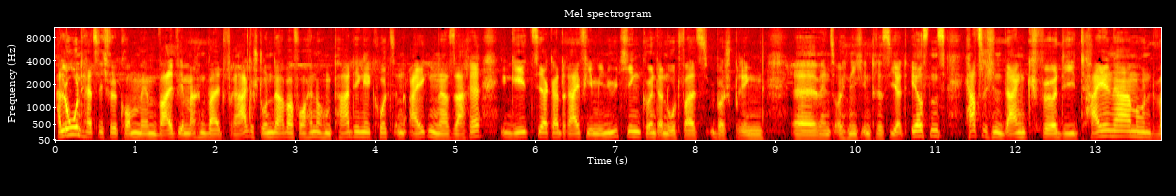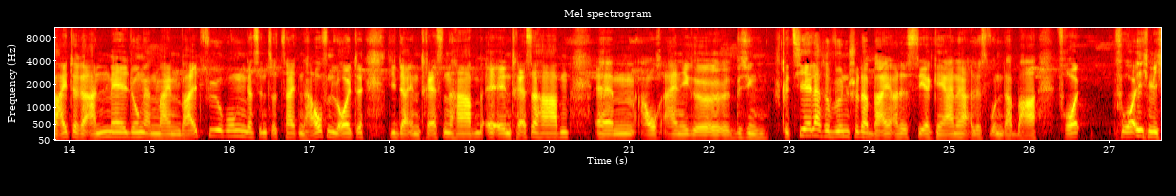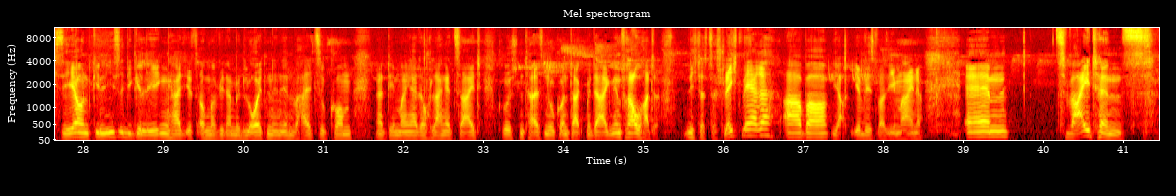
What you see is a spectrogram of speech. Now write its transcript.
Hallo und herzlich willkommen im Wald. Wir machen Waldfragestunde, aber vorher noch ein paar Dinge kurz in eigener Sache. Geht circa drei, vier Minütchen, könnt ihr notfalls überspringen, äh, wenn es euch nicht interessiert. Erstens, herzlichen Dank für die Teilnahme und weitere Anmeldungen an meinen Waldführungen. Das sind zurzeit ein Haufen Leute, die da Interessen haben, äh, Interesse haben. Ähm, auch einige bisschen speziellere Wünsche dabei. Alles sehr gerne, alles wunderbar. Freut freue ich mich sehr und genieße die Gelegenheit, jetzt auch mal wieder mit Leuten in den Wald zu kommen, nachdem man ja doch lange Zeit größtenteils nur Kontakt mit der eigenen Frau hatte. Nicht, dass das schlecht wäre, aber ja, ihr wisst, was ich meine. Ähm, zweitens,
